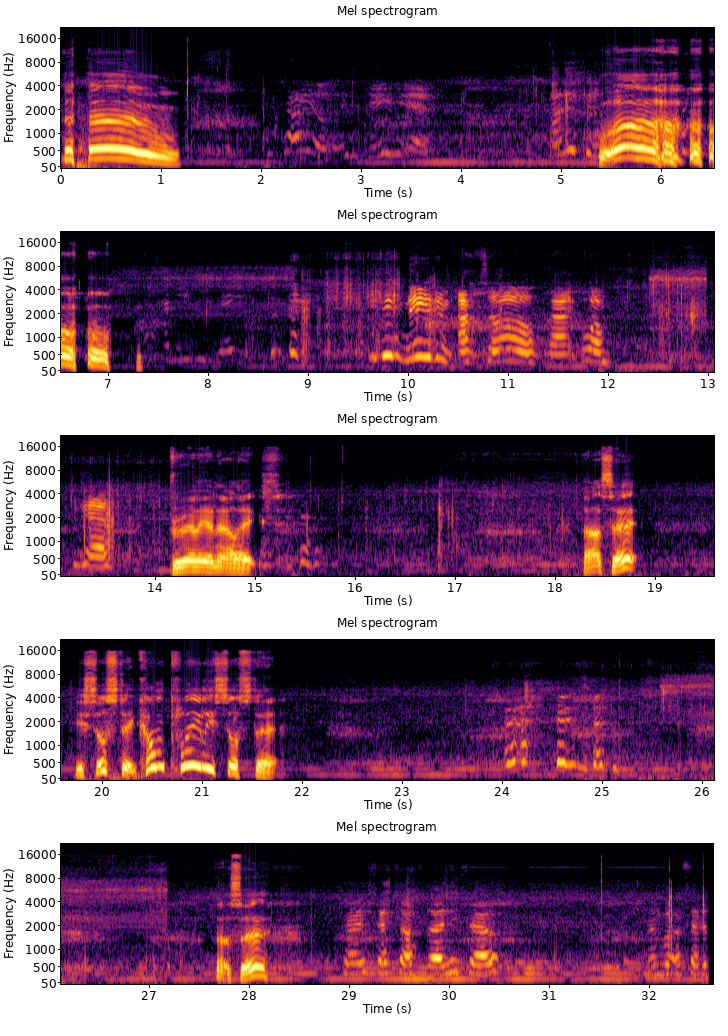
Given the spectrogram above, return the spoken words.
Whoa! You didn't need him at all. Right, go on. Brilliant, Alex. That's it. You sussed it. Completely sussed it. That's it. Set off then yourself. Remember what I said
